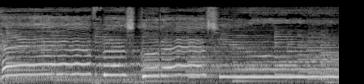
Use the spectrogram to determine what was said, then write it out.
half as good as you.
